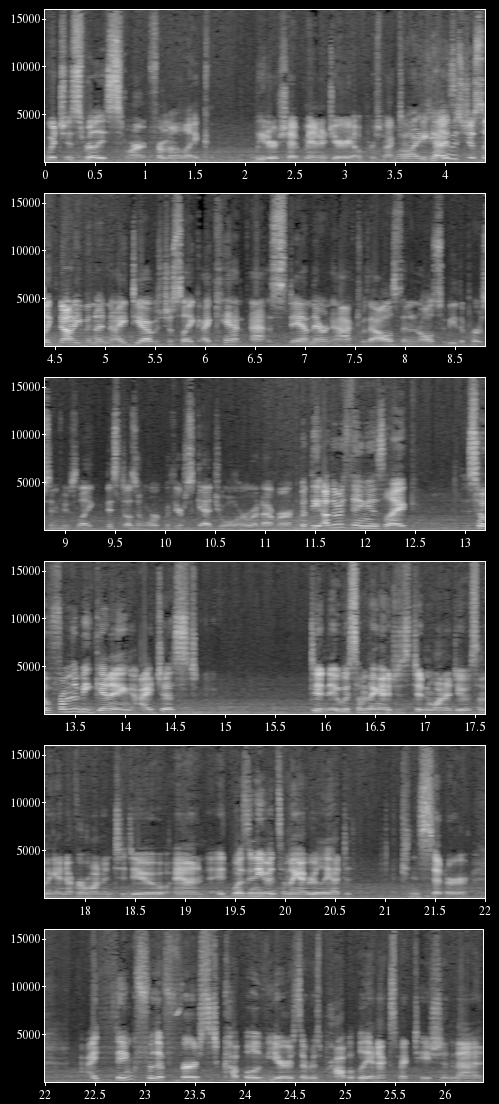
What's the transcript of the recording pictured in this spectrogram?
which is really smart from a like leadership managerial perspective Well, I think because it was just like not even an idea. I was just like, I can't stand there and act with Allison and also be the person who's like, this doesn't work with your schedule or whatever. But the other thing is like, so from the beginning, I just didn't. It was something I just didn't want to do. It was something I never wanted to do, and it wasn't even something I really had to consider. I think for the first couple of years, there was probably an expectation that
